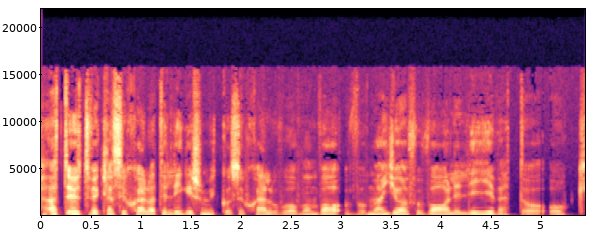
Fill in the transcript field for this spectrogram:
att utveckla sig själv, att det ligger så mycket hos sig själv och vad man, vad, vad man gör för val i livet och, och,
